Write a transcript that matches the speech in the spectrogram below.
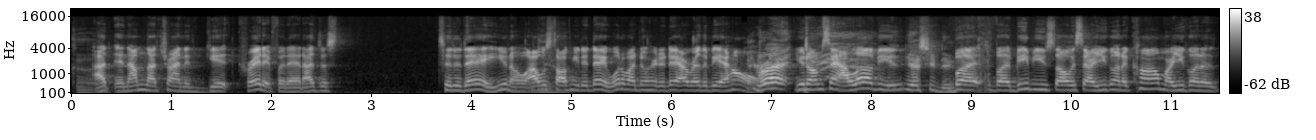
Good. I, and I'm not trying to get credit for that. I just to today, you know, I was Yeah. talking to you today. What am I doing here today? I'd rather be at home. Right. You know what I'm saying? I love you. Yes, you do. But but BeBe used to always say, Are you gonna come or are you gonna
